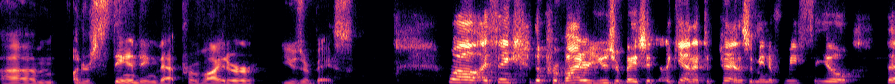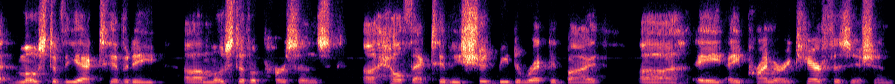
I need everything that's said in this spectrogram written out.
um, understanding that provider user base. Well, I think the provider user base, it, again, it depends. I mean, if we feel that most of the activity, uh, most of a person's uh, health activity should be directed by uh, a, a primary care physician,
